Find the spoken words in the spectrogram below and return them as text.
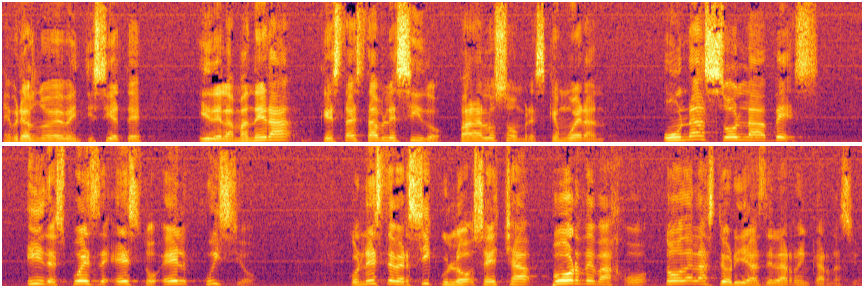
Hebreos 9:27, y de la manera que está establecido para los hombres que mueran una sola vez y después de esto el juicio, con este versículo se echa por debajo todas las teorías de la reencarnación.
